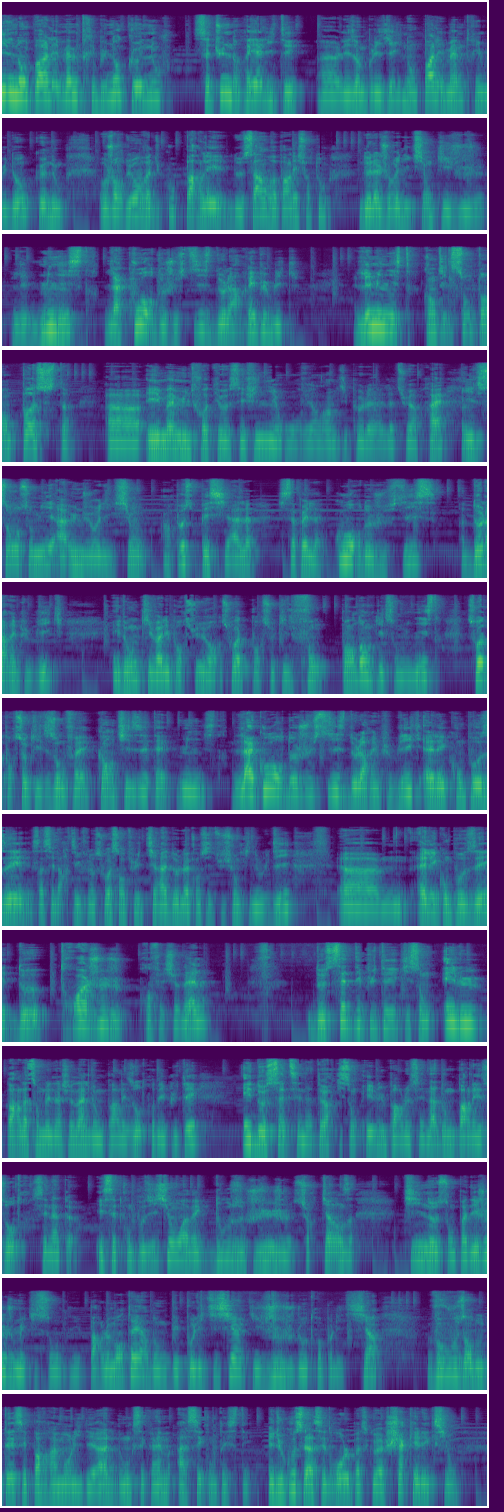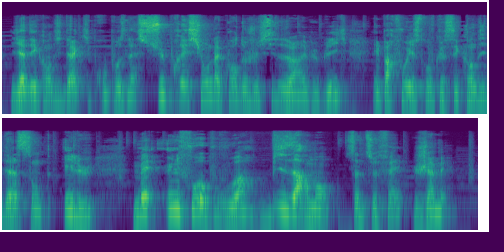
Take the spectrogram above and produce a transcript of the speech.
Ils n'ont pas les mêmes tribunaux que nous. C'est une réalité. Euh, les hommes politiques n'ont pas les mêmes tribunaux que nous. Aujourd'hui, on va du coup parler de ça, on va parler surtout de la juridiction qui juge les ministres, la Cour de justice de la République. Les ministres, quand ils sont en poste, euh, et même une fois que c'est fini, on reviendra un petit peu là-dessus après, ils sont soumis à une juridiction un peu spéciale, qui s'appelle la Cour de justice de la République, et donc qui va les poursuivre soit pour ce qu'ils font pendant qu'ils sont ministres, soit pour ce qu'ils ont fait quand ils étaient ministres. La Cour de justice de la République, elle est composée, ça c'est l'article 68-2 de la Constitution qui nous le dit, euh, elle est composée de trois juges professionnels, de sept députés qui sont élus par l'Assemblée nationale, donc par les autres députés, et de sept sénateurs qui sont élus par le Sénat, donc par les autres sénateurs. Et cette composition, avec 12 juges sur 15 qui ne sont pas des juges, mais qui sont des parlementaires, donc des politiciens qui jugent d'autres politiciens, vous vous en doutez, c'est pas vraiment l'idéal, donc c'est quand même assez contesté. Et du coup, c'est assez drôle parce qu'à chaque élection, il y a des candidats qui proposent la suppression de la Cour de justice de la République, et parfois il se trouve que ces candidats sont élus, mais une fois au pouvoir, bizarrement, ça ne se fait jamais.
